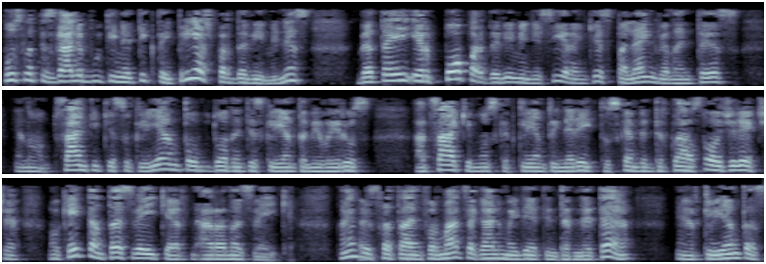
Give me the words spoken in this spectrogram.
puslapis gali būti ne tik tai prieš pardaviminis, bet tai ir po pardaviminis įrankis palengvinantis nu, santykį su klientu, duodantis klientam įvairius atsakymus, kad klientui nereiktų skambinti ir klausti, o žiūrėk čia, o kaip ten tas veikia ar, ar anas veikia. Na, visą tą informaciją galima įdėti internete ir klientas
